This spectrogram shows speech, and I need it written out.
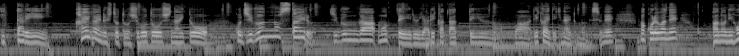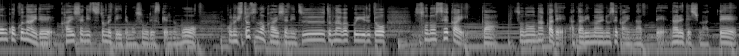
行ったり海外の人と仕事をしないとこう自分のスタイル自分が持っているやり方っていうのは理解できないと思うんですよね。まあ、これはねあの日本国内で会社に勤めていてもそうですけれどもこの一つの会社にずっと長くいるとその世界がその中で当たり前の世界になって慣れてしまって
